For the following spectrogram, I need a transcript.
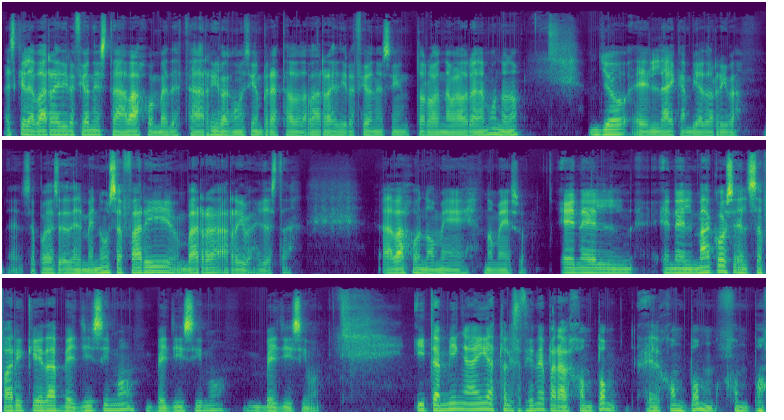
es que la barra de direcciones está abajo en vez de estar arriba, como siempre ha estado la barra de direcciones en todos los navegadores del mundo, ¿no? Yo eh, la he cambiado arriba. Eh, se puede hacer del menú Safari barra arriba y ya está. Abajo no me, no me eso. En el, en el MacOS el Safari queda bellísimo, bellísimo, bellísimo. Y también hay actualizaciones para el HomePod, el HomePod, HomePod,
